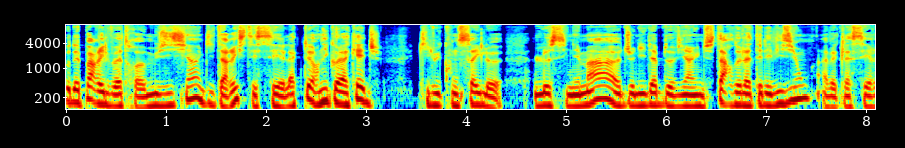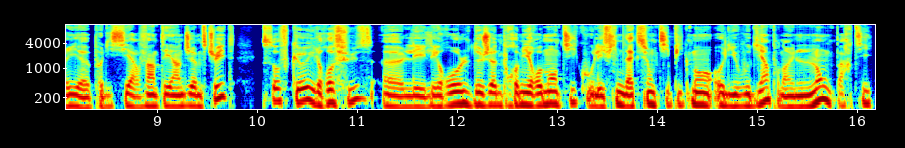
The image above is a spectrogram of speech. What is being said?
Au départ, il veut être musicien, guitariste, et c'est l'acteur Nicolas Cage qui lui conseille le, cinéma. Johnny Depp devient une star de la télévision avec la série euh, policière 21 Jump Street. Sauf qu'il refuse euh, les, rôles de jeunes premiers romantiques ou les films d'action typiquement hollywoodiens pendant une longue partie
